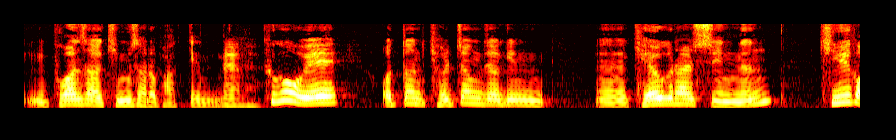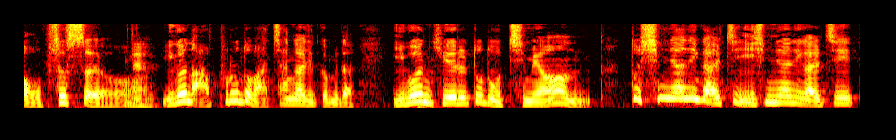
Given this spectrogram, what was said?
이 보안사가 기무사로 바뀐 네네. 그거 외에 어떤 결정적인 에, 개혁을 할 수 있는 기회가 없었어요. 네. 이건 앞으로도 마찬가지일 겁니다. 이번 기회를 또 놓치면 또 10년이 갈지 20년이 갈지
